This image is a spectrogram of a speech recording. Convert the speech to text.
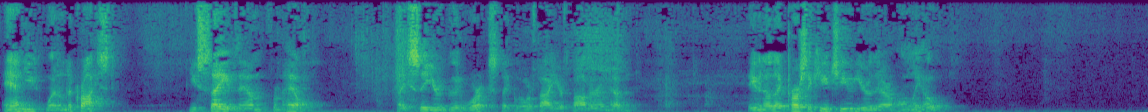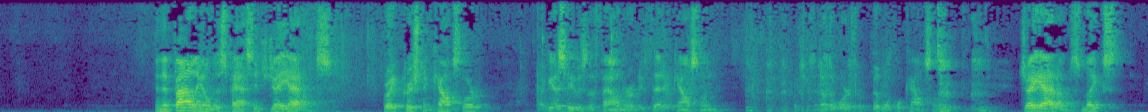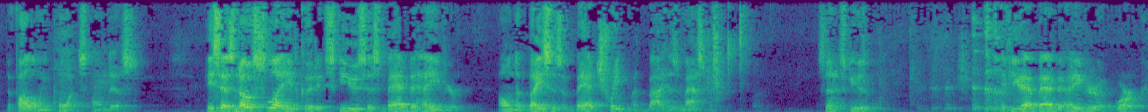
And you win them to Christ. You save them from hell. They see your good works, they glorify your Father in heaven. Even though they persecute you, you're their only hope. And then finally on this passage, Jay Adams, great Christian counselor. I guess he was the founder of Nouthetic Counseling, which is another word for biblical counseling. Jay Adams makes the following points on this. He says, no slave could excuse his bad behavior on the basis of bad treatment by his master. It's inexcusable. If you have bad behavior at work,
